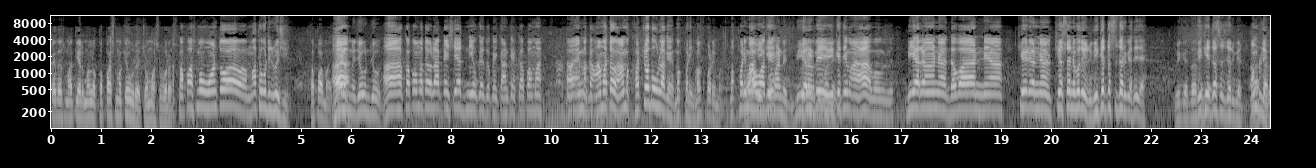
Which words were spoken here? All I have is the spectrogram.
પેદાશમાં અત્યારે માન લો કપાસમાં કેવું રહે ચોમાસું વરસ? કપાસમાં વણ તો માથે ઉઠીને રોઈ છે. કપામાં. જેવું ને જેવું હા કપામાં તો કઈ છે જ નહીં એવું કહેતો કઈ. કારણ કે કપામાં એમાં આમાં તો આમાં ખર્ચો બહુ લાગે મગફળીમાં. મગફળીમાં. મગફળીમાં હા બિયારણ દવા ને ખેડ અને થેસર ને બધું વીઘે દસ હજાર રૂપિયા થઈ જાય. વીઘે દસ વીઘે દસ હજાર રૂપિયા કમ્પ્લીટ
